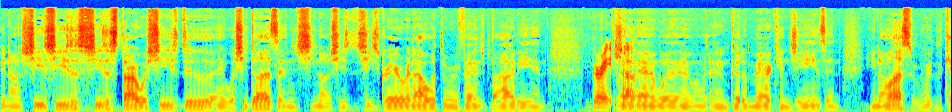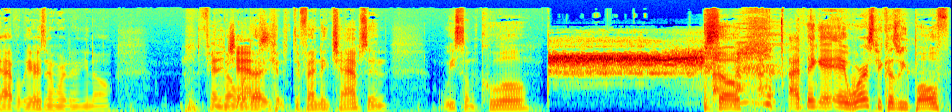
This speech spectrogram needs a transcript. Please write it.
you know, she's she's a, she's a star. What she's do and what she does, and she, you know, she's she's great right now with the Revenge Body and Great show. and, and, and, and good American jeans, and you know us, we're the Cavaliers, and we're the you know, Defending you know, we're champs. that- defending champs, and we some cool. so I think it, it works because we both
